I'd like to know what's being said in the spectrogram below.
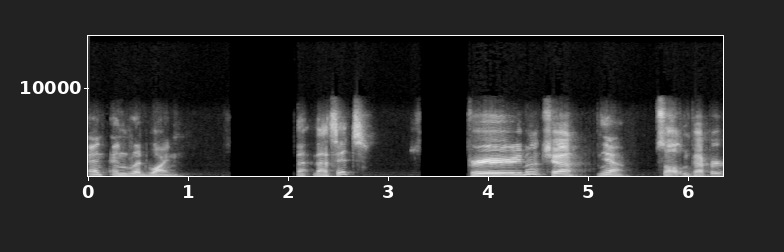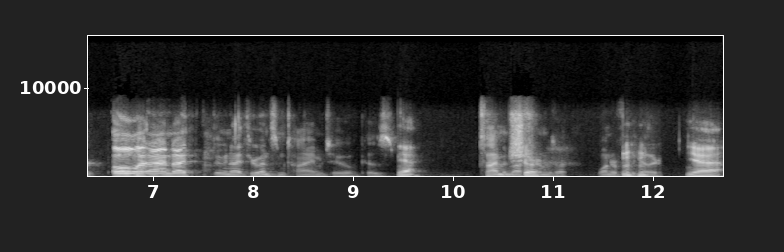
and and red wine. That that's it. pretty much yeah Yeah, salt and pepper oh Yeah. and i i mean i threw in some thyme too because Yeah. thyme and Sure. mushrooms are wonderful Mhm. together yeah.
